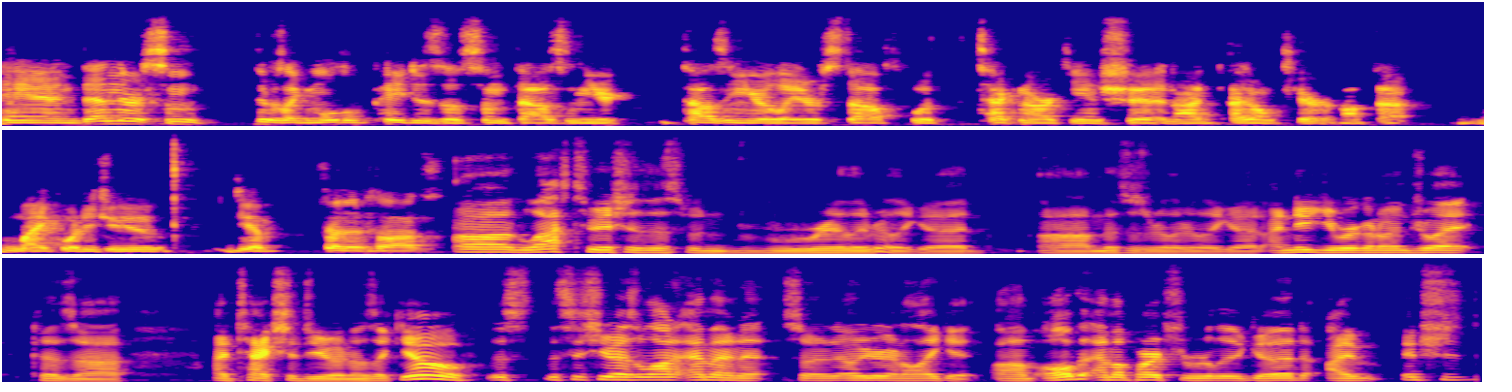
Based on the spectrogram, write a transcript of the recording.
And then there's some there's like multiple pages of some thousand year thousand year later stuff with technarchy and shit, and I, I don't care about that. Mike, what did you have further thoughts? Uh, the last two issues have been really, really good. Um, this is really, really good. I knew you were going to enjoy it because uh, I texted you and I was like, "Yo, this this issue has a lot of Emma in it, so I know you're gonna like it." Um, all the Emma parts are really good. I'm interested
